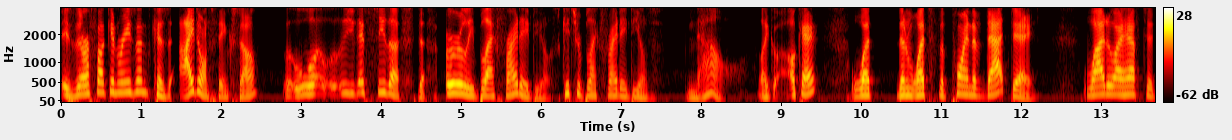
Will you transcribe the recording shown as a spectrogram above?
Is there a fucking reason? Cuz I don't think so. You guys see the the early Black Friday deals. Get your Black Friday deals now. Like okay, what then what's the point of that day? Why do I have to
